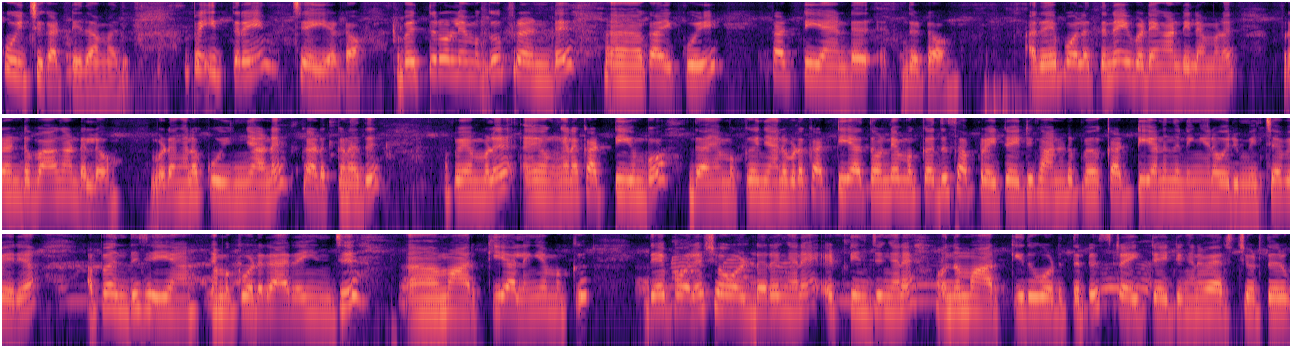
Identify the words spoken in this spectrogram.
കുഴിച്ച് കട്ട് ചെയ്താൽ മതി. അപ്പോൾ ഇത്രയും ചെയ്യട്ടോ അപ്പോൾ ഇത്ര ഉള്ളൂ നമുക്ക് ഫ്രണ്ട് കൈക്കുഴി കട്ട് ചെയ്യേണ്ടത് കേട്ടോ അതേപോലെ തന്നെ ഇവിടെയും കണ്ടില്ല നമ്മൾ ഫ്രണ്ട് ഭാഗം ഉണ്ടല്ലോ. ഇവിടെ ഇങ്ങനെ കുഴിഞ്ഞാണ് കിടക്കുന്നത് അപ്പോൾ നമ്മൾ ഇങ്ങനെ കട്ട് ചെയ്യുമ്പോൾ ഇതാ നമുക്ക് ഞാനിവിടെ കട്ട് ചെയ്യാത്തതുകൊണ്ട് നമുക്കത് സെപ്പറേറ്റ് ആയിട്ട് കാണിട്ട് ഇപ്പോൾ കട്ട് ചെയ്യുകയാണെന്നുണ്ടെങ്കിൽ ഇങ്ങനെ ഒരുമിച്ചാണ് വരിക. അപ്പോൾ എന്ത് ചെയ്യാം? നമുക്കിവിടെ ഒരു അര ഇഞ്ച് മാർക്ക് ചെയ്യുക അല്ലെങ്കിൽ നമുക്ക് ഇതേപോലെ ഷോൾഡർ ഇങ്ങനെ എട്ട് ഇഞ്ച് ഇങ്ങനെ ഒന്ന് മാർക്ക് ചെയ്ത് കൊടുത്തിട്ട് സ്ട്രെയിറ്റ് ആയിട്ട് ഇങ്ങനെ വരച്ചു കൊടുത്ത് ഒരു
